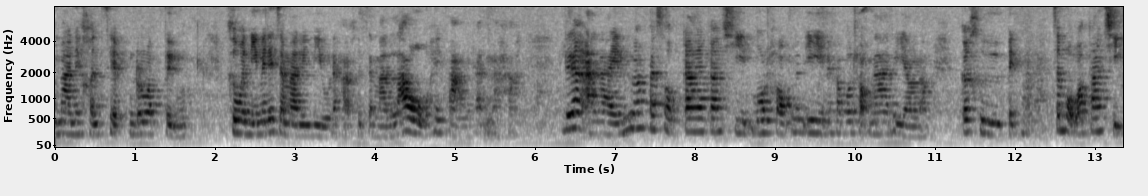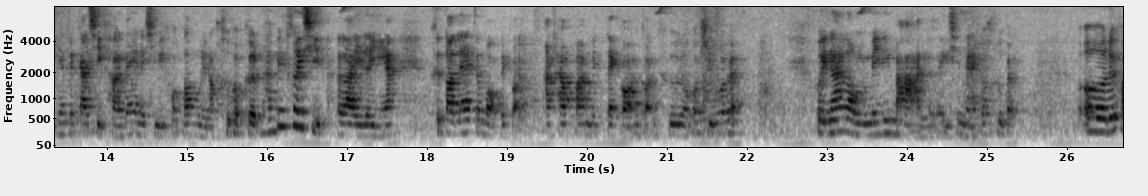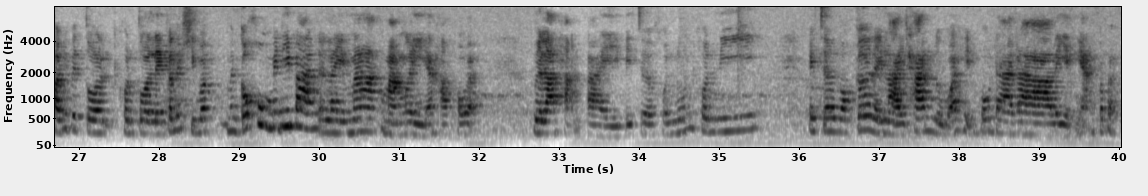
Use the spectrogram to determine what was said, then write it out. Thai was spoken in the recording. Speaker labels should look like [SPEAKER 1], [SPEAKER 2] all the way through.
[SPEAKER 1] นี้มาในคอนเซปต์รวบตึง คือวันนี้ไม่ได้จะมารีวิวนะคะ คือจะมาเล่าให้ฟังกันนะคะ เรื่องอะไรเรื่องประสบการณ์การฉีดโบท็อกนั่นเองนะคะโบท็อกหน้าเรียวเนาะก็คือเป็นจะบอกว่าการฉีดเนี่ยเป็นการฉีดครั้งแรกในชีวิตของต้องเลยเนาะคือแบบเกิดมาไม่เคยฉีดอะไรอะไรอย่างเงี้ย คือตอนแรกจะบอกไปก่อนอาท้าความเป็นแต่ก่อนก่อนคือเราก็คิดว่าแบบเฮ้ยหน้าเราไม่ได้บานอะไรใช่ไหมก็คือแบบ เออด้วยความที่เป็นตัวคนตัวเล็กก็เลยคิดว่า มันก็คงไม่ได้บานอะไรมากมั้งอะไรอย่างเงี้ยค่ะเพราะแบบเวลาผ่านไปไปเจอคนนู้นคนนี้ ไปเจอบล็อกเกอร์หลาย ๆ ท่านหรือว่าเห็นพวกดาราอะไรอย่างเงี้ยก็แบบ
